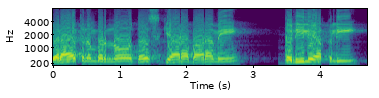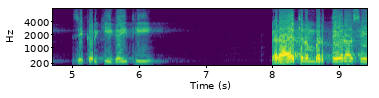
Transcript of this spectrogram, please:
پھر آیت نمبر نو، دس، گیارہ، بارہ میں دلیل عقلی ذکر کی گئی تھی۔ پھر آیت نمبر تیرہ سے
